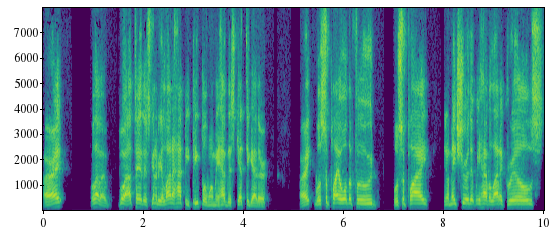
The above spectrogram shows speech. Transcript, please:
All right. We'll have a boy, I'll tell you, there's going to be a lot of happy people when we have this get together. All right. We'll supply all the food. We'll supply, you know, make sure that we have a lot of grills.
